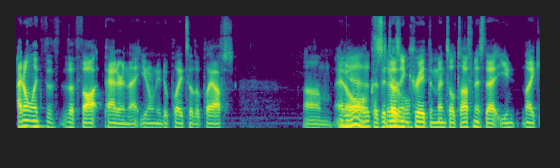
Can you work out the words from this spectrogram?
I don't like the the thought pattern that you don't need to play till the playoffs. Um, at Yeah, all because it doesn't create the mental toughness that you like.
